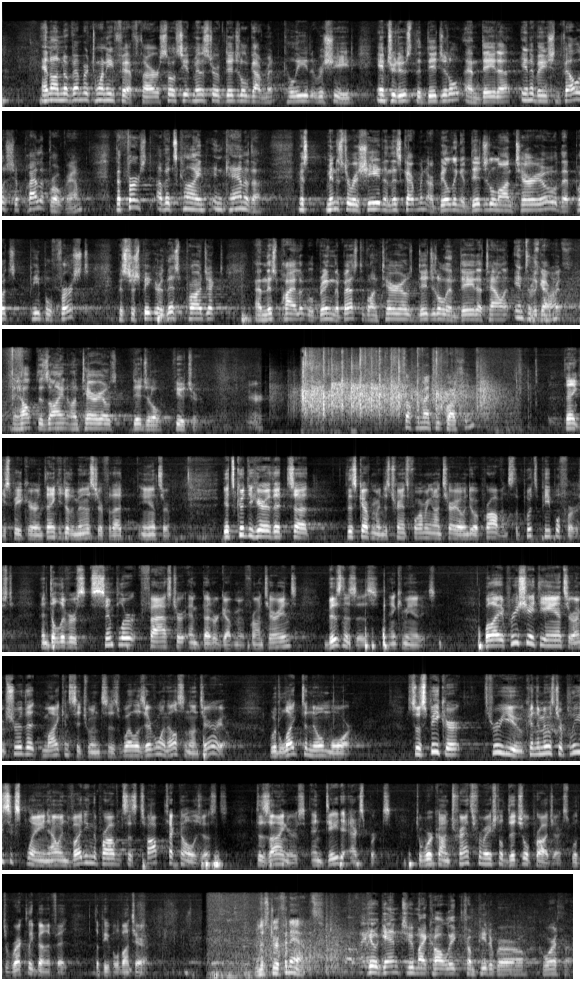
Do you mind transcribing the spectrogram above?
And on November 25th, our Associate Minister of Digital Government, Kaleed Rasheed, introduced the Digital and Data Innovation Fellowship Pilot Program, the first of its kind in Canada. Minister Rasheed and this government are building a digital Ontario that puts people first. Mr. Speaker, this project and this pilot will bring the best of Ontario's digital and data talent into Response? the government to help design Ontario's digital future. Supplementary question. Thank you, Speaker, and thank you to the Minister for that answer. It's good to hear that uh, this government is transforming Ontario into a province that puts people first and delivers simpler, faster and better government for Ontarians, businesses and communities. While I appreciate the answer, I'm sure that my constituents, as well as everyone else in Ontario, would like to know more. So, Speaker, through you, can the minister please explain how inviting the province's top technologists, designers and data experts to work on transformational digital projects will directly benefit the people of Ontario? Minister of Finance. Thank you again to my colleague from Peterborough, Kawartha.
